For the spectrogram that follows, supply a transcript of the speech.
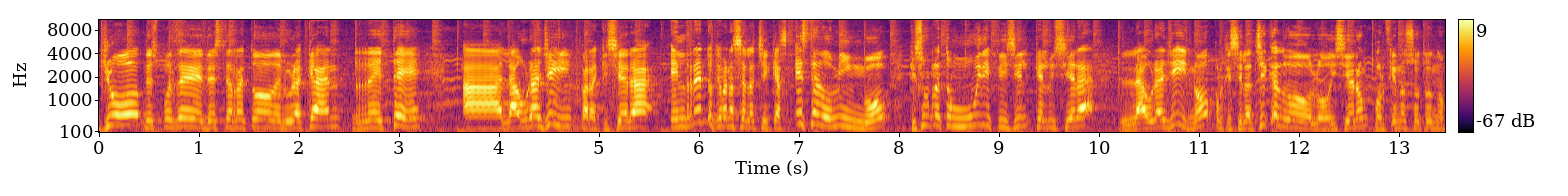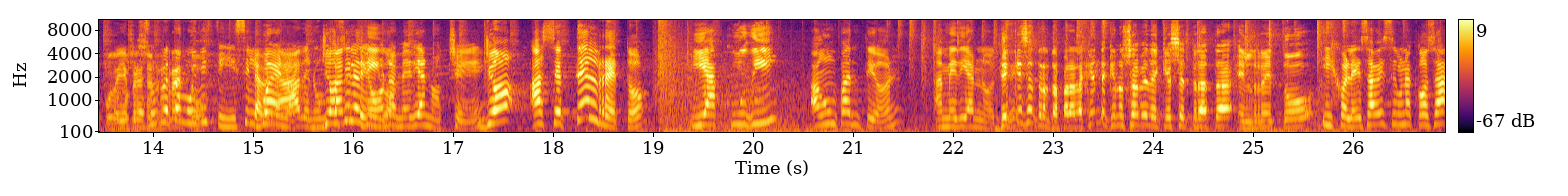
Yo, después de, de este reto del huracán, reté a Laura G para que hiciera el reto que van a hacer las chicas este domingo, que es un reto muy difícil que lo hiciera Laura G, ¿no? Porque si las chicas lo, lo hicieron, ¿por qué nosotros no podemos Oye, pero es hacer un el reto muy difícil, la Bueno, verdad, en un yo sí les panteón digo. a medianoche. Yo acepté el reto y acudí a un panteón a medianoche. ¿De qué se trata? Para la gente que no sabe de qué se trata el reto, Híjole, ¿sabes una cosa?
